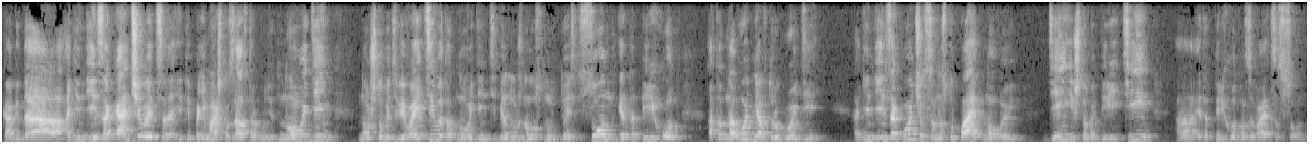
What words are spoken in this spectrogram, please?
Когда один день заканчивается, и ты понимаешь, что завтра будет новый день, но чтобы тебе войти в этот новый день, тебе нужно уснуть. То есть сон – это переход от одного дня в другой день. Один день закончился, наступает новый день, и чтобы перейти, а, этот переход называется сон.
